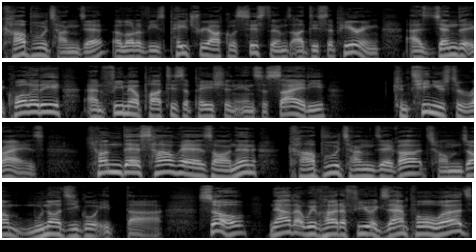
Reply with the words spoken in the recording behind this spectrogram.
가부장제, a lot of these patriarchal systems are disappearing as gender equality and female participation in society continues to rise. 현대 사회에서는 가부장제가 점점 무너지고 있다. So, now that we've heard a few example words,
